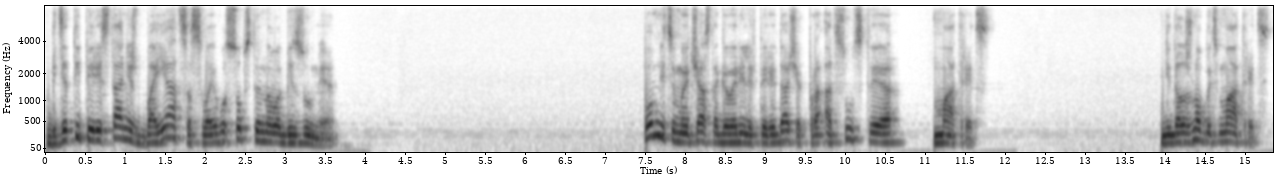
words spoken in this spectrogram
где ты перестанешь бояться своего собственного безумия. Помните, мы часто говорили в передачах про отсутствие матриц. Не должно быть матриц.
